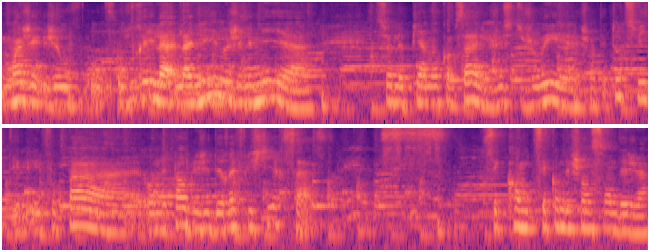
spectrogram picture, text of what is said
Moi j'ai j'ai ouv- ouv- ouvert la, livre, je l'ai mis euh, sur le piano comme ça, j'ai juste joué et chanté tout de suite. Il faut pas, on n'est pas obligé de réfléchir, ça, c'est comme, comme des chansons déjà.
